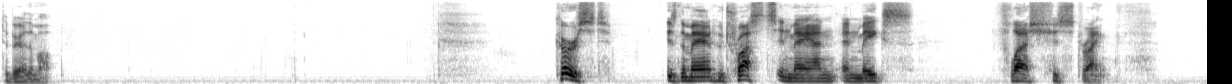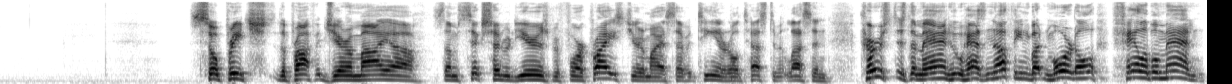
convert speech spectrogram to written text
to bear them up. Cursed is the man who trusts in man and makes flesh his strength. So preached the prophet Jeremiah some 600 years before Christ, Jeremiah 17, an Old Testament lesson. Cursed is the man who has nothing but mortal, fallible men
